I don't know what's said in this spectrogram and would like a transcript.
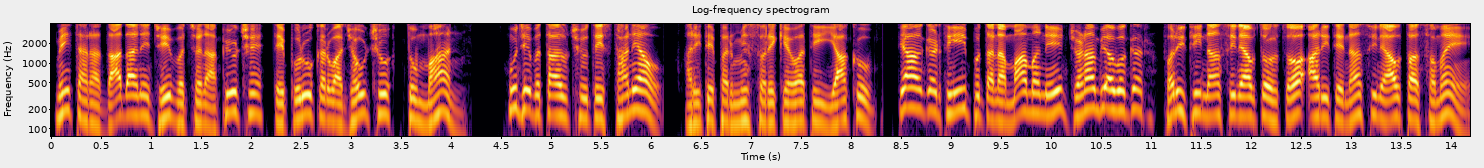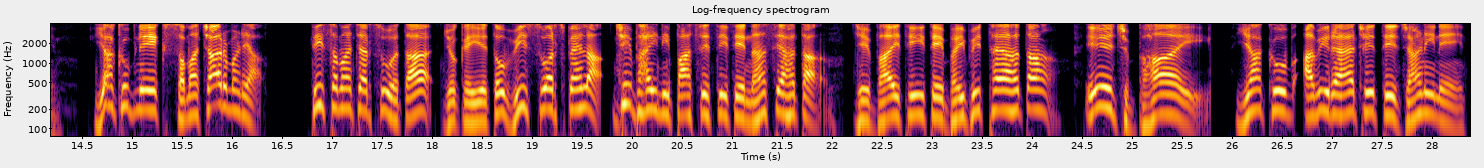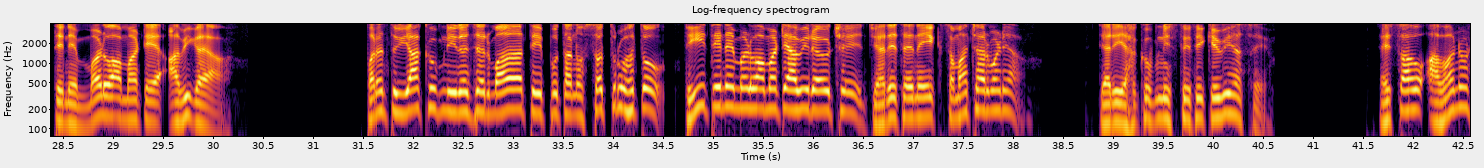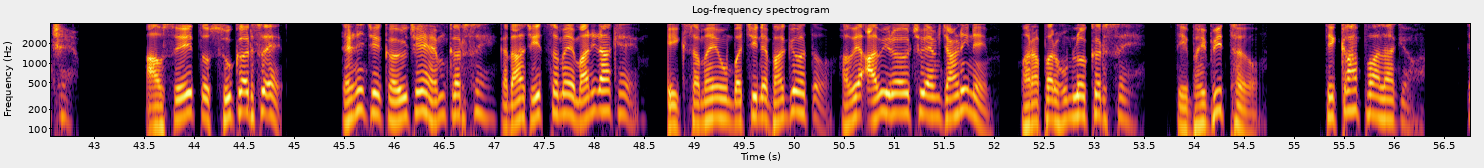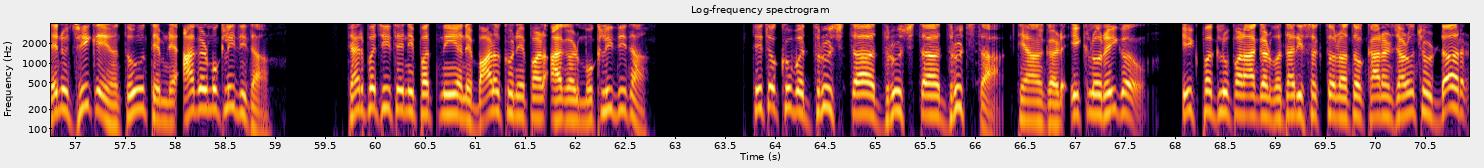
મેં તારા દાદાને જે વચન આપ્યું છે તે પૂરું કરવા જઉં છું, તું માન. હું જે બતાવું છું તે સ્થાને આવો. આ રીતે પરમેશ્વરે કહેવાથી યાકુબ ત્યાં આગળથી પોતાના મામાને જણાવ્યા વગર ફરીથી નાસીને આવતો હતો. આ રીતે નાસીને આવતા સમયે યાકુબને એક સમાચાર મળ્યા. તે સમાચાર શું હતા? જો કહીએ તો વીસ વર્ષ પહેલા જે ભાઈની પાસેથી તે નાસ્યા હતા. જે ભાઈથી તે ભયભીત થયા હતા. એ જ ભાઈ યાકૂબ આવી રહ્યા છે તે જાણીને તેને મળવા માટે આવી ગયા. પરંતુ યાકૂબની નજરમાં તે પોતાનો શત્રુ હતો. તે તેને મળવા માટે આવી રહ્યો છે, જ્યારે તેને એક સમાચાર મળ્યા. ત્યારે યાકૂબની સ્થિતિ કેવી હશે? એસાઓ આવવાનો છે. આવશે તો શું કરશે? તેણે જે કહ્યું છે એમ કરશે. કદાચ એ જ સમયે મારી નાખે. એક સમયે હું બચીને ભાગ્યો હતો. હવે આવી રહ્યો છું એમ જાણીને મારા પર હુમલો કરશે. તે ભયભીત થયો. તે કાંપવા લાગ્યો. તેનું જે કંઈ હતું, તેમને આગળ મોકલી દીધા. ત્યાર પછી તેની પત્ની અને બાળકોને પણ આગળ મોકલી દીધા. તે તો ખૂબ જ ધ્રુજતા ધ્રુજતા ધ્રુજતા, ત્યાં આગળ એકલો રહી ગયો. એક પગલું પણ આગળ વધારી શકતો નહોતો, કારણ જાણું છું, ડર.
